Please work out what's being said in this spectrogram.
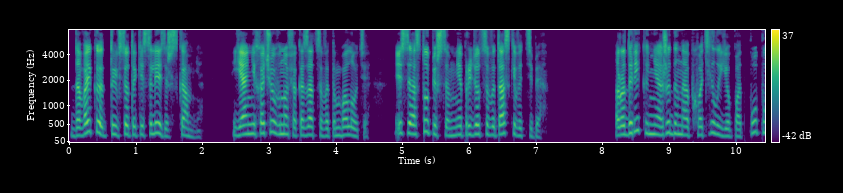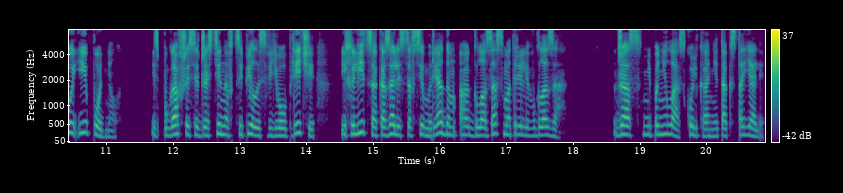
«Давай-ка ты все-таки слезешь с камня. Я не хочу вновь оказаться в этом болоте. Если оступишься, мне придется вытаскивать тебя». Родерика неожиданно обхватил ее под попу и поднял. Испугавшаяся Джастина вцепилась в его плечи, их лица оказались совсем рядом, а глаза смотрели в глаза. Джаз не поняла, сколько они так стояли.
